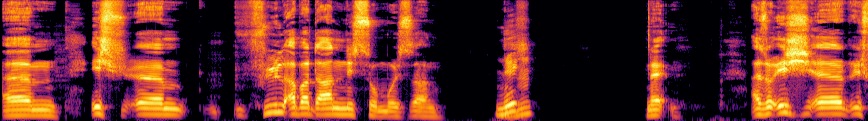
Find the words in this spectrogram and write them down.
Ähm, ich ähm, fühle aber da nicht so, muss ich sagen. Nicht? Mhm. Nee. Also ich, äh, ich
